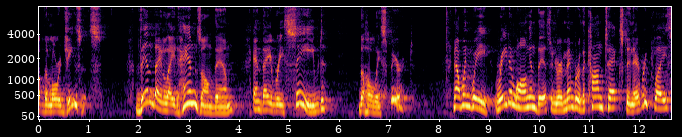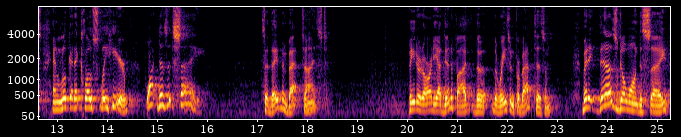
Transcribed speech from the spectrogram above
of the Lord Jesus. Then they laid hands on them and they received the Holy Spirit. Now, when we read along in this and remember the context in every place and look at it closely here, what does it say? It said they'd been baptized. Peter had already identified the, the reason for baptism. But it does go on to say,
